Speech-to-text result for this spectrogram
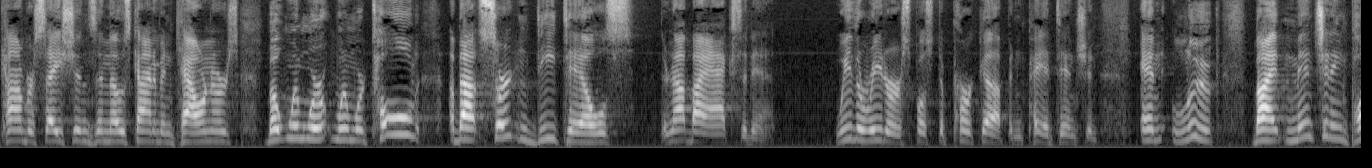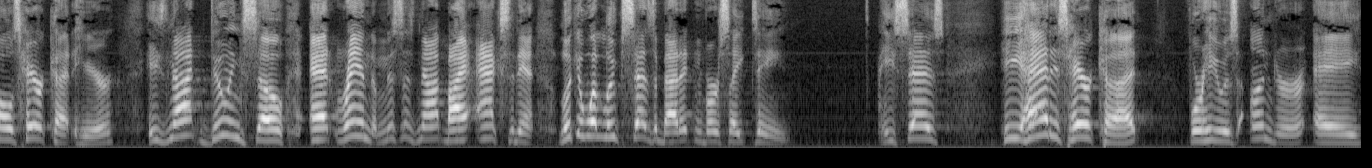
conversations and those kind of encounters. But when we're, when we're told about certain details, they're not by accident. We, the reader, are supposed to perk up and pay attention. And Luke, by mentioning Paul's haircut here, he's not doing so at random. This is not by accident. Look at what Luke says about it in verse 18. He says, He had his haircut for he was under a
